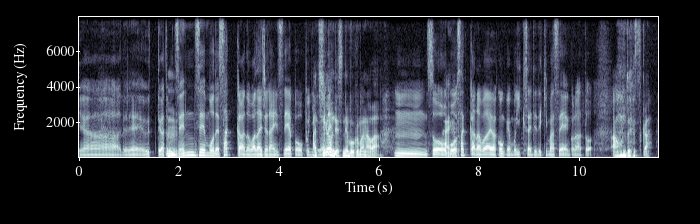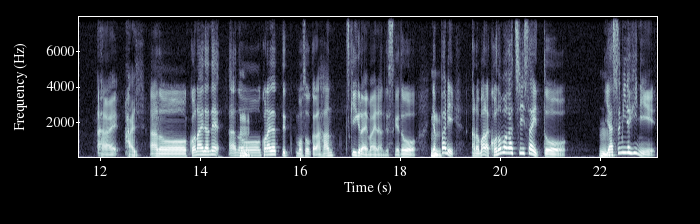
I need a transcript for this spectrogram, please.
えいやー、でね、打ってかとも全然もうね、サッカーの話題じゃないんですね、やっぱオープニンあ、グは、ね。違うんですね、僕花は。うーん、そう、はいはいもうサッカーの場合は今回も一切出てきません、この後。あ、本当ですか。はい。はい。あのーこの間ね、あのーこの間ってもうそうかな、半月ぐらい前なんですけど、やっぱり、あの、まだ子供が小さいと、うん休みの日に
